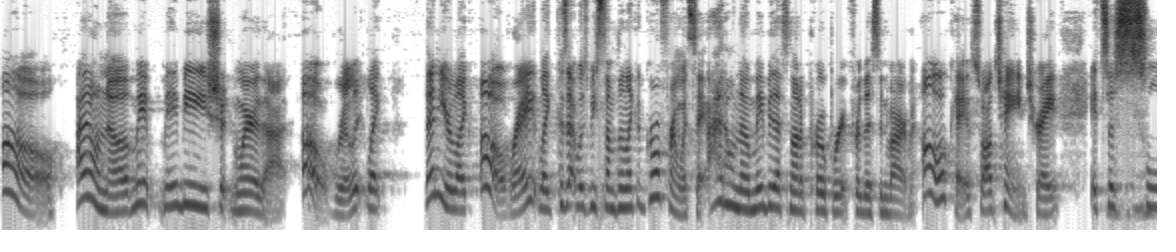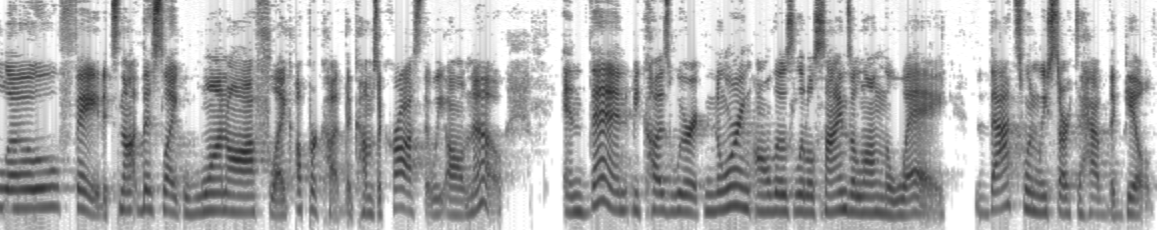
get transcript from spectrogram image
oh, I don't know, maybe you shouldn't wear that. Oh, really? Like, then you're like, oh, right? Like, because that would be something like a girlfriend would say, I don't know, maybe that's not appropriate for this environment. Oh, okay, so I'll change, right? It's a mm-hmm. slow fade. It's not this like one off, like uppercut that comes across that we all know. And then because we're ignoring all those little signs along the way, that's when we start to have the guilt.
